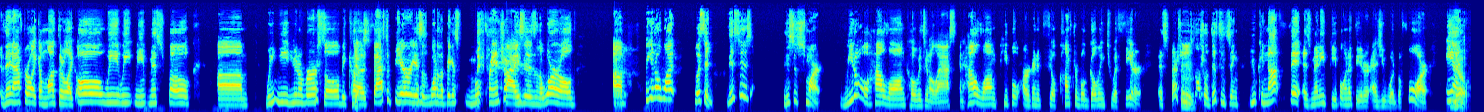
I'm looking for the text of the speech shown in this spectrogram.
then after like a month they're like, "Oh, we we we misspoke. Um we need Universal because Yes. Fast and Furious is one of the biggest mo- franchises in the world." Um but you know what? Listen, this is this is smart. We don't know how long COVID's going to last and how long people are going to feel comfortable going to a theater, especially with social distancing. You cannot fit as many people in a theater as you would before. And no,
